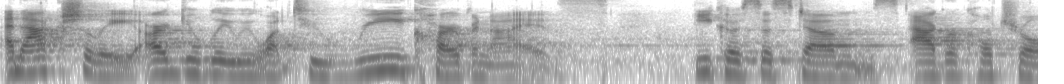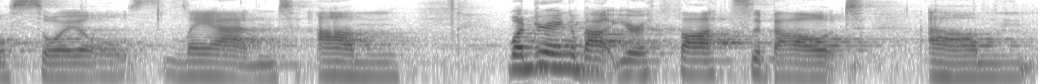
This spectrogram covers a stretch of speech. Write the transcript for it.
And actually, arguably, we want to recarbonize ecosystems, agricultural soils, land. Um, wondering about your thoughts about um,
